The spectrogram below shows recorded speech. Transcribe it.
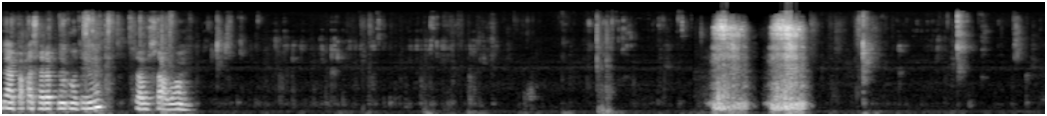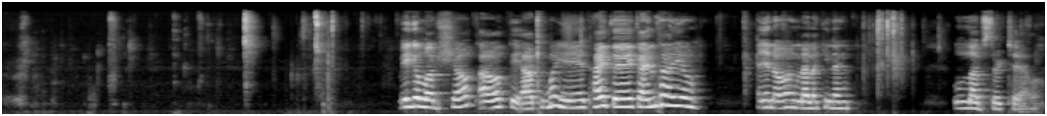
Napakasarap ng ating sawsawan. Mega love shout out kay Ate Mayet. Hi, te! Kain tayo! Ayan o, ang lalaki ng lobster tail.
